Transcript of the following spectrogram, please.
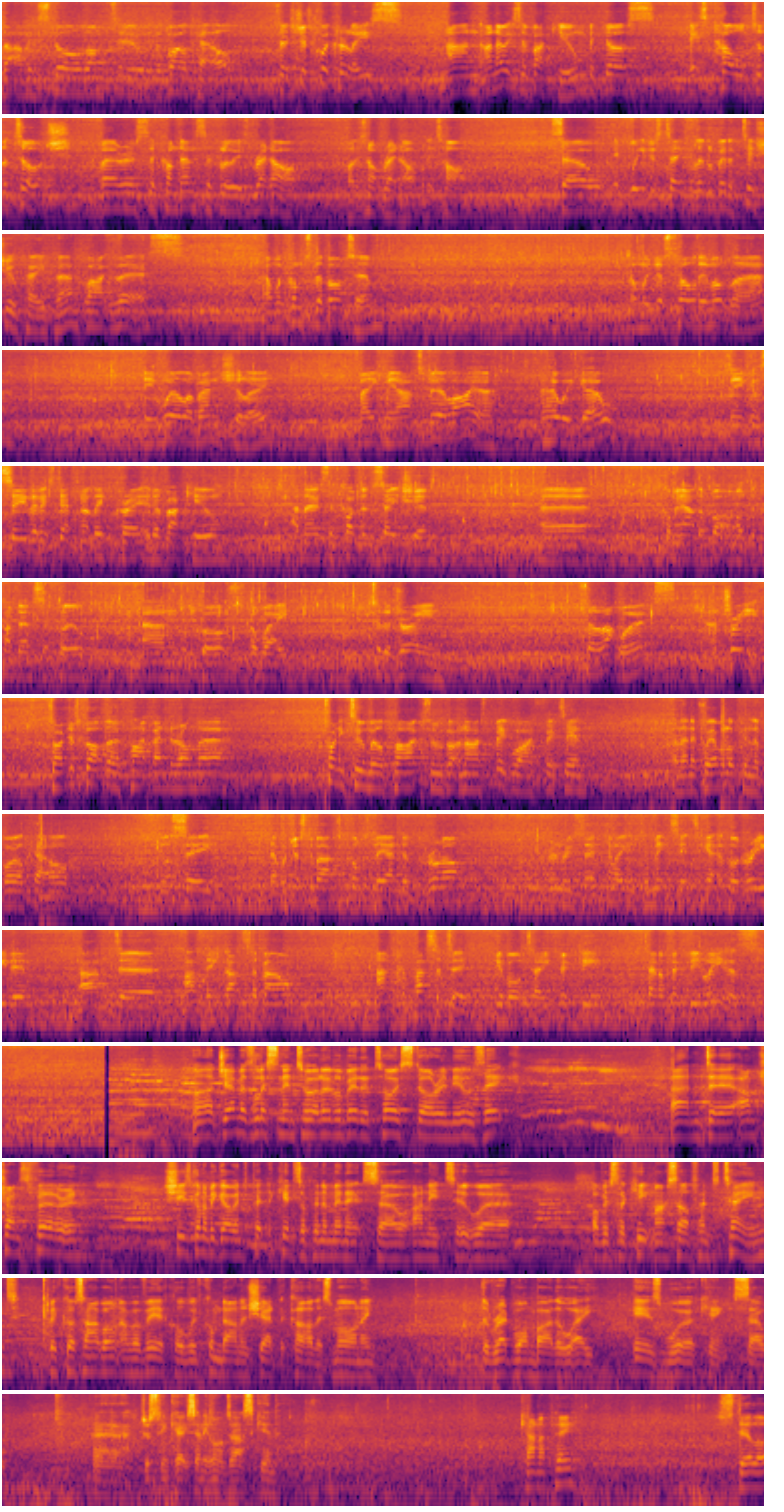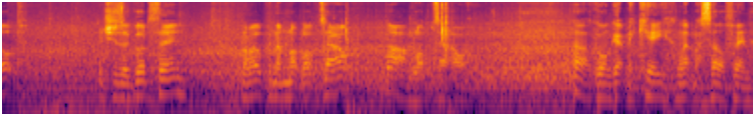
that I've installed onto the boil kettle. So it's just quick release. And I know it's a vacuum because it's cold to the touch whereas the condenser fluid is red hot well, it's not red hot, but it's hot. So if we just take a little bit of tissue paper like this, and we come to the bottom, and we just hold him up there, he will eventually make me out to be a liar. There we go. So you can see that it's definitely created a vacuum, and there's the condensation uh, coming out the bottom of the condenser flue and of course away to the drain. So that works. A treat. So I just got the pipe bender on there. 22 mil pipe so we've got a nice big wide fitting. And then if we have a look in the boil kettle you'll see that we're just about to come to the end of the runoff been recirculating to mix it to get a good reading and uh, I think that's about at capacity give or take 15 10 or 15 litres uh, Gemma's listening to a little bit of Toy Story music and uh, I'm transferring. She's going to be going to pick the kids up in a minute so I need to uh, obviously keep myself entertained because I won't have a vehicle. We've come down and shared the car this morning. The red one, by the way, is working, so uh, just in case anyone's asking. Canopy, still up, which is a good thing. I'm hoping I'm not locked out. Oh, I'm locked out. Oh, I'll go and get my key and let myself in.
